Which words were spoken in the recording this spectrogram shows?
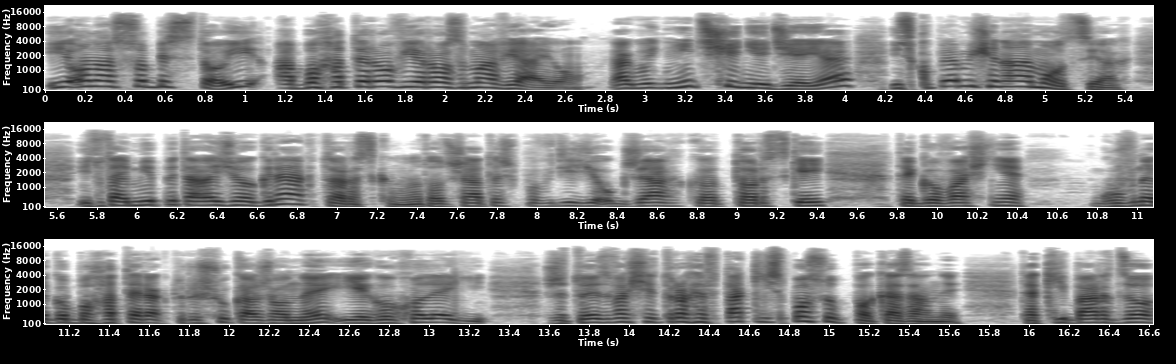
i ona sobie stoi, a bohaterowie rozmawiają. Jakby nic się nie dzieje i skupiamy się na emocjach. I tutaj mnie pytałeś o grę aktorską, no to trzeba też powiedzieć o grze aktorskiej tego właśnie głównego bohatera, który szuka żony i jego kolegi, że to jest właśnie trochę w taki sposób pokazany, taki bardzo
